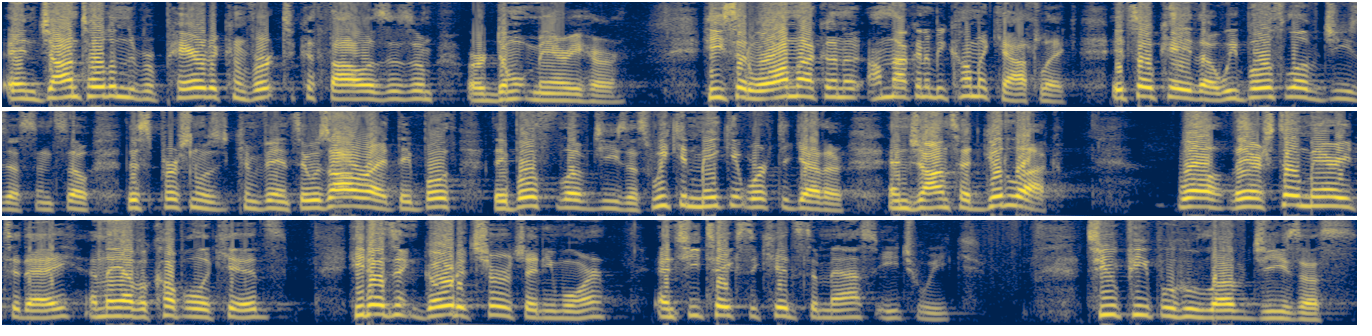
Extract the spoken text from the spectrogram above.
And John told him to prepare to convert to Catholicism or don't marry her. He said, "Well, I'm not going to I'm not going to become a Catholic. It's okay though. We both love Jesus." And so this person was convinced. It was all right. They both they both love Jesus. We can make it work together. And John said, "Good luck." well, they are still married today, and they have a couple of kids. He doesn't go to church anymore, and she takes the kids to Mass each week. Two people who love Jesus,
